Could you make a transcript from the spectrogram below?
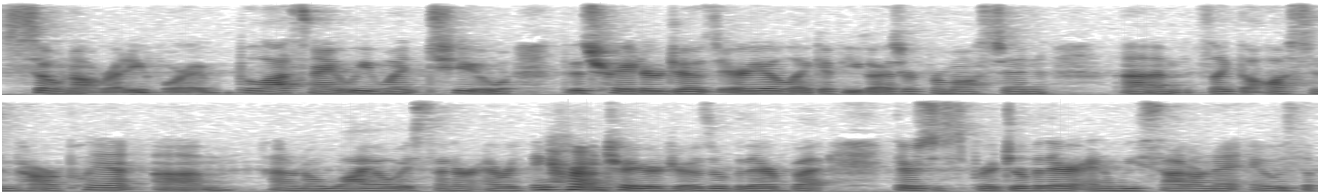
so not ready for it. But last night we went to the Trader Joe's area. Like if you guys are from Austin, um, it's like the Austin Power Plant. Um, I don't know why I always center everything around Trader Joe's over there, but there's this bridge over there and we sat on it. It was the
